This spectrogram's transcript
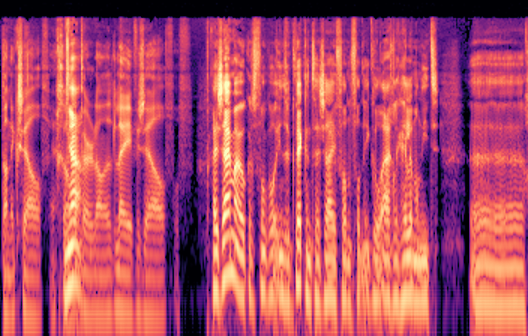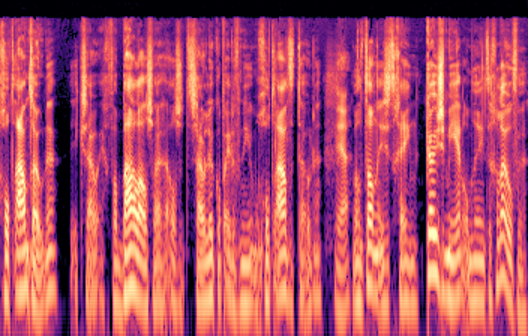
dan ikzelf en groter dan het leven zelf. Of, hij zei me ook, dat vond ik wel indrukwekkend. Hij zei van, van ik wil eigenlijk helemaal niet eh, God aantonen. Ik zou echt van balen als, als het zou lukken op een of andere manier om God aan te tonen. ja, Want dan is het geen keuze meer om erin te geloven.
